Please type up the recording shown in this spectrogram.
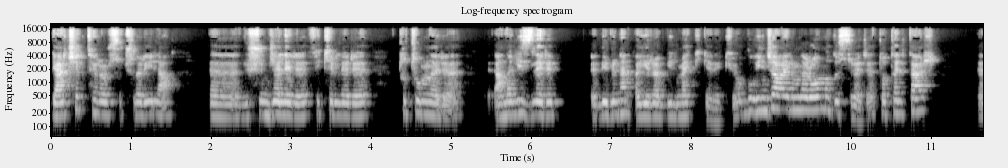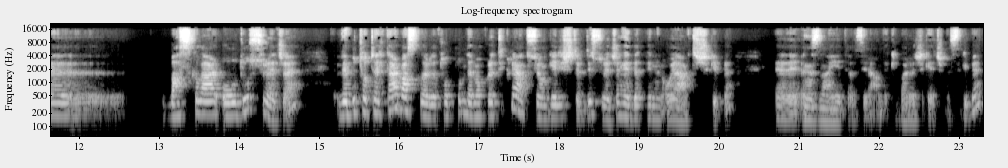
gerçek terör suçlarıyla e, düşünceleri, fikirleri, tutumları, analizleri e, birbirinden ayırabilmek gerekiyor. Bu ince ayrımlar olmadığı sürece, totaliter baskılar olduğu sürece ve bu totaliter baskılara da toplum demokratik reaksiyon geliştirdiği sürece HDP'nin oy artışı gibi e, en azından 7 Haziran'daki barajı geçmesi gibi.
